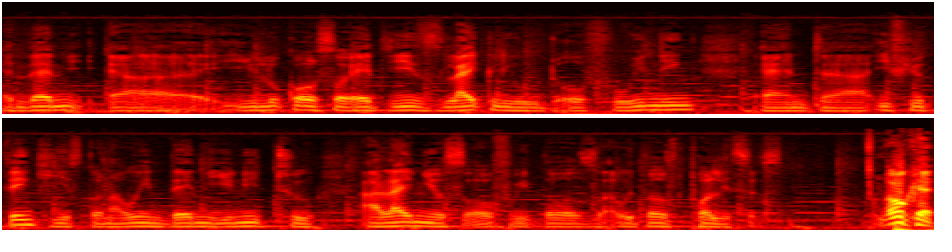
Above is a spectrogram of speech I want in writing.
and then uh, you look also at his likelihood of winning. And uh, if you think he's gonna win, then you need to align yourself with those with those policies. Okay.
